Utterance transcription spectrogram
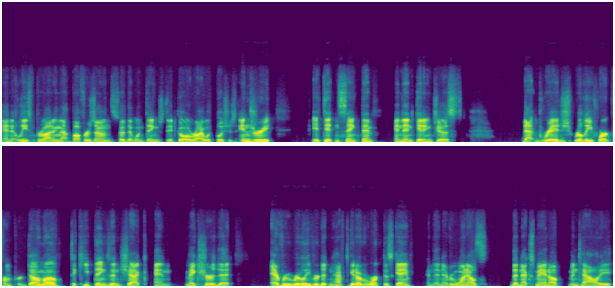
and at least providing that buffer zone so that when things did go awry with Bush's injury, it didn't sink them. And then getting just that bridge relief work from Perdomo to keep things in check and make sure that every reliever didn't have to get overworked this game, and then everyone else, the next man up mentality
